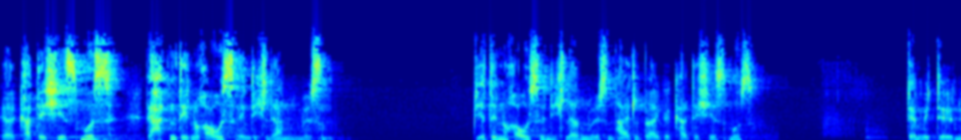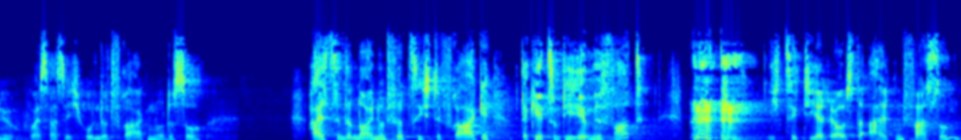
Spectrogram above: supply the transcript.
äh, Katechismus wir hatten den noch auswendig lernen müssen. Wir den noch auswendig lernen müssen, Heidelberger Katechismus? der mit den, weiß was ich, 100 Fragen oder so. Heißt in der 49. Frage, da geht es um die Himmelfahrt. Ich zitiere aus der alten Fassung.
